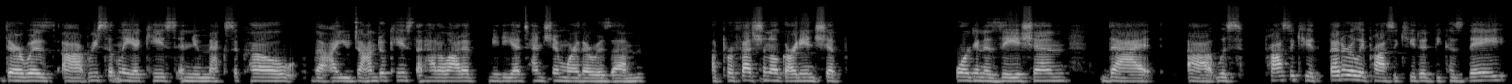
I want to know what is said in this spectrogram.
There was uh, recently a case in New Mexico, the Ayudando case, that had a lot of media attention, where there was um, a professional guardianship organization that uh, was prosecuted, federally prosecuted, because they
